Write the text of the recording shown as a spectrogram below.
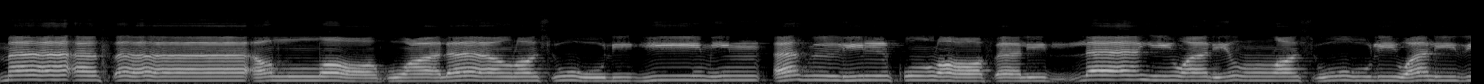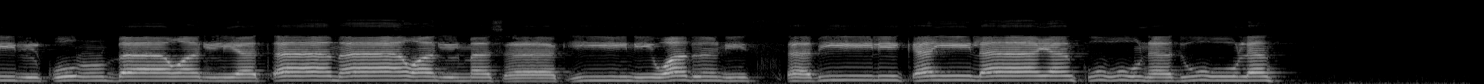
ما افاء الله على رسوله من أهل القرى فلله وللرسول ولذي القربى واليتامى والمساكين وابن السبيل كي لا يكون دوله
